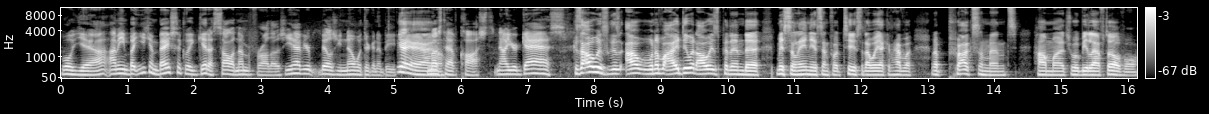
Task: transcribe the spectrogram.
well, yeah. I mean, but you can basically get a solid number for all those. You have your bills. You know what they're gonna be. Yeah, yeah, yeah. Must have cost. Now your gas. Because I always, because I whenever I do it, I always put in the miscellaneous info too, so that way I can have a, an approximate how much will be left over.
